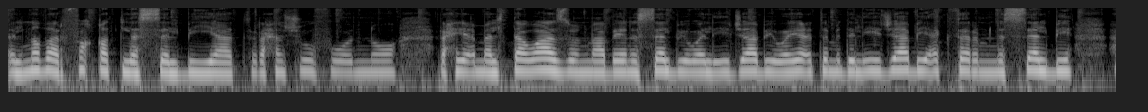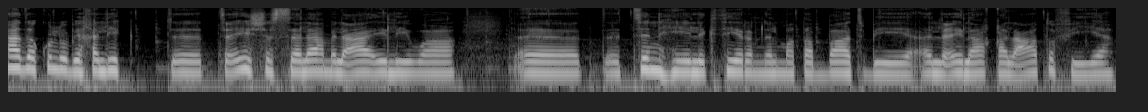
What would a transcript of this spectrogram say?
النظر فقط للسلبيات. رح نشوفه إنه رح يعمل توازن ما بين السلبي والإيجابي ويعتمد الإيجابي أكثر من السلبي. هذا كله بيخليك تعيش السلام العائلي و آه، الكثير من المطبات بالعلاقة العاطفية.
